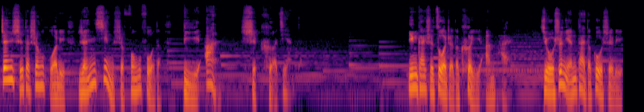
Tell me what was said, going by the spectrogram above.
真实的生活里，人性是丰富的，彼岸是可见的。应该是作者的刻意安排。九十年代的故事里，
